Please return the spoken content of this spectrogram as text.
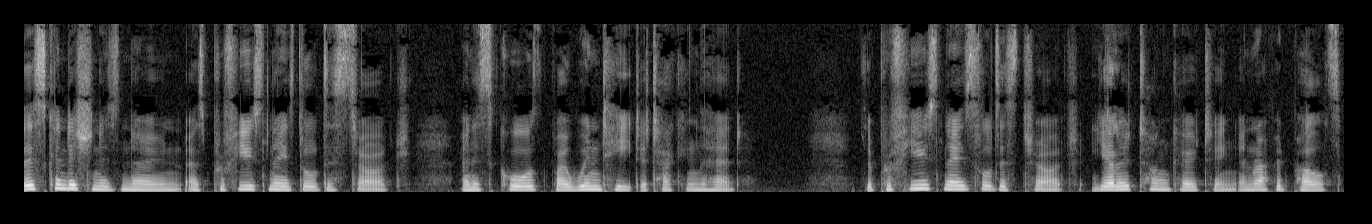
This condition is known as profuse nasal discharge and is caused by wind heat attacking the head. The profuse nasal discharge, yellow tongue coating, and rapid pulse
